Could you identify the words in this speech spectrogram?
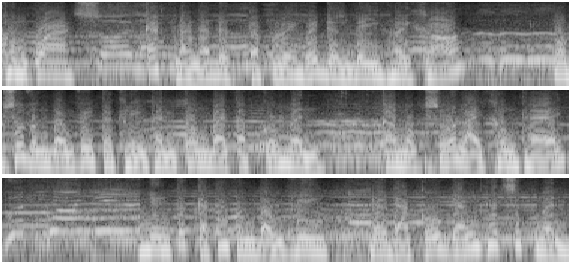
Hôm qua, các bạn đã được tập luyện với đường đi hơi khó. Một số vận động viên thực hiện thành công bài tập của mình, còn một số lại không thể. Nhưng tất cả các vận động viên đều đã cố gắng hết sức mình.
